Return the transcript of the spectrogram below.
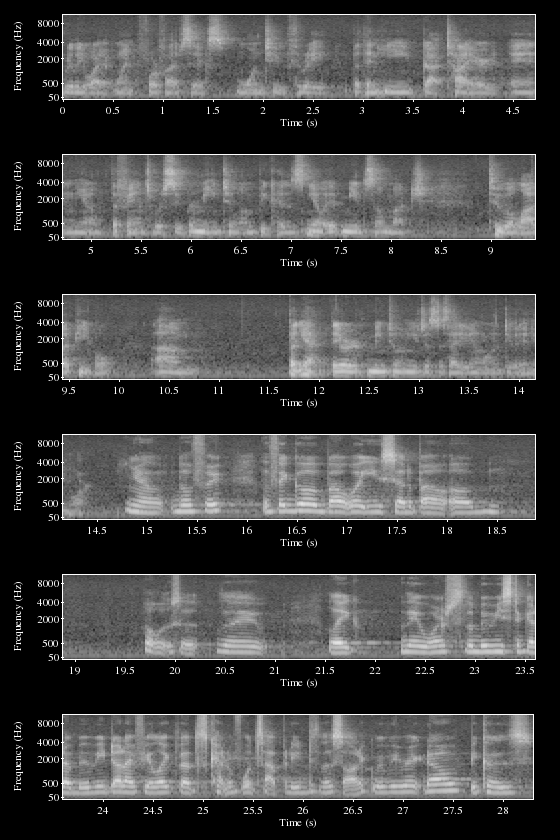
really why it went four, five, six, one, two, three. But then he got tired, and you know the fans were super mean to him because you know it means so much to a lot of people. Um, but yeah, they were mean to him. He just decided he didn't want to do it anymore. Know the thing the thing about what you said about um what was it they like they watch the movies to get a movie done. I feel like that's kind of what's happening to the Sonic movie right now because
